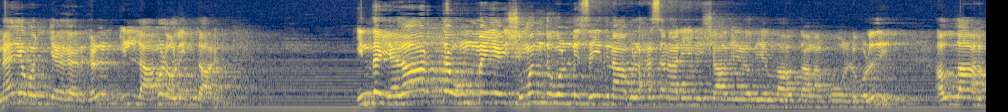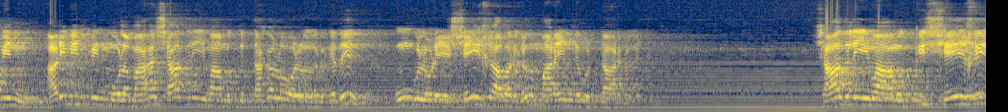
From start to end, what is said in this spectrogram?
நயவஞ்சகர்கள் இல்லாமல் ஒழித்தார்கள். இந்த யதார்த்த உண்மையை சுமந்து கொண்டு செய்து நாபுல் ஹசன் அலி ஷாதிரி ரதி அல்லாஹு தாலா பொழுது அல்லாஹுவின் அறிவிப்பின் மூலமாக ஷாதிரி இமாமுக்கு தகவல் வருகிறது உங்களுடைய ஷேக் அவர்கள் மறைந்து விட்டார்கள் ஷாதிலி இமாமுக்கு ஷேகு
